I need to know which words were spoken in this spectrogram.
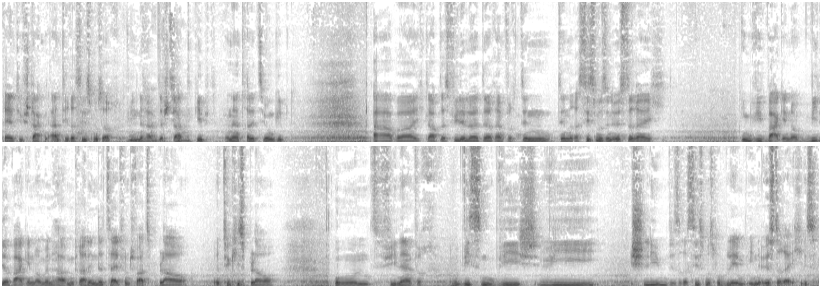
relativ starken Antirassismus auch in innerhalb der Stadt gibt und eine Tradition gibt. Aber ich glaube, dass viele Leute auch einfach den, den Rassismus in Österreich irgendwie wahrgenommen, wieder wahrgenommen haben, gerade in der Zeit von Schwarz-Blau oder Türkis-Blau. Und viele einfach wissen, wie, wie schlimm das Rassismusproblem in Österreich ist.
